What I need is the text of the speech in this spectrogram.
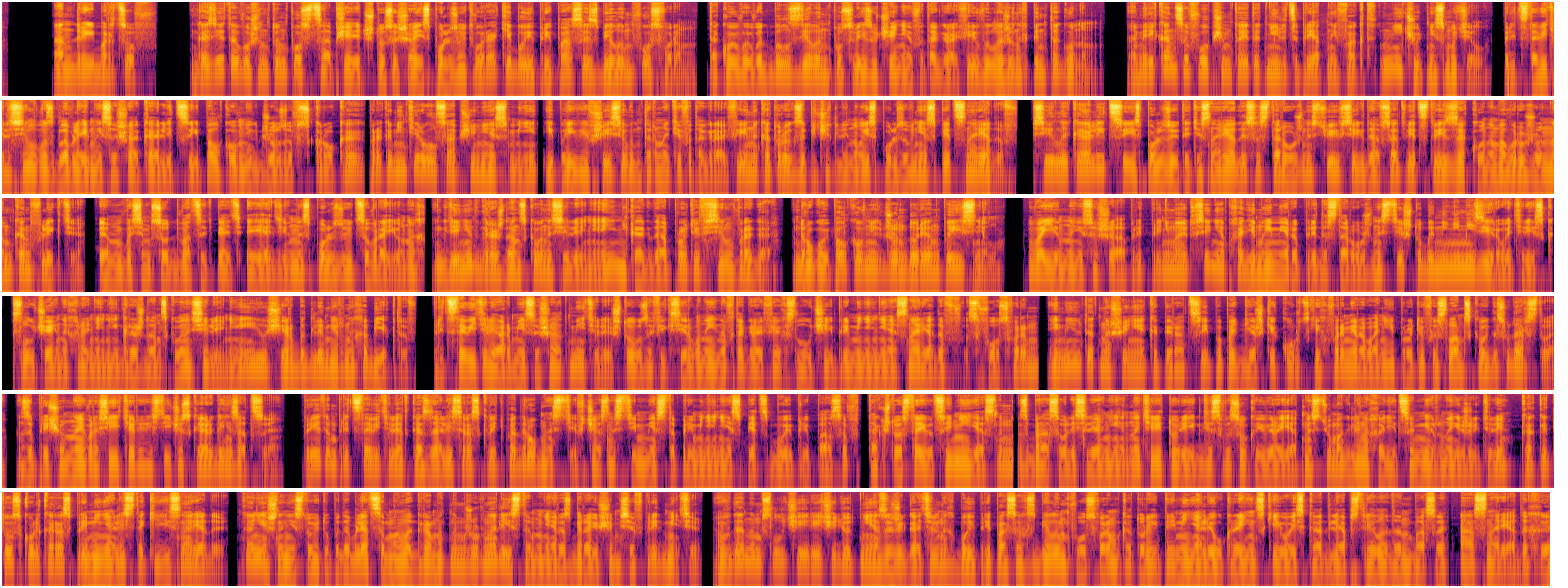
Андрей Борцов. Газета «Вашингтон-Пост» сообщает, что США используют в Ираке боеприпасы с белым фосфором. Такой вывод был сделан после изучения фотографий, выложенных Пентагоном. Американцев, в общем-то, этот нелицеприятный факт ничуть не смутил. Представитель сил возглавляемой США коалиции полковник Джозеф Скрока прокомментировал сообщение СМИ и появившиеся в интернете фотографии, на которых запечатлено использование спецснарядов. Силы коалиции используют эти снаряды с осторожностью и всегда в соответствии с законом о вооруженном конфликте. М825А1 используется в районах, где нет гражданского населения и никогда против сил врага. Другой полковник Джон Дориан пояснил, Военные США предпринимают все необходимые меры предосторожности, чтобы минимизировать риск случайных ранений гражданского населения и ущерба для мирных объектов. Представители армии США отметили, что зафиксированные на фотографиях случаи применения снарядов с фосфором имеют отношение к операции по поддержке курдских формирований против исламского государства, запрещенная в России террористическая организация. При этом представители отказались раскрыть подробности, в частности, место применения спецбоеприпасов, так что остается неясным, сбрасывались ли они на территории, где с высокой вероятностью могли находиться мирные жители, как и то, сколько раз применялись такие снаряды. Конечно, не стоит уподобляться малограмотным журналистам, не разбирающимся в предмете. В данном случае речь идет не о зажигательных боеприпасах с белым фосфором, которые применяли украинские войска для обстрела Донбасса, а о снарядах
